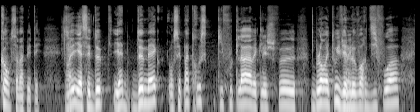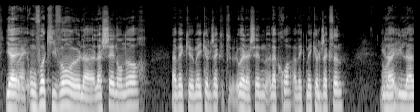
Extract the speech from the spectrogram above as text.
quand ça va péter. Tu Ouais. sais, il y a ces deux, il y a deux mecs, on sait pas trop ce qu'ils foutent là avec les cheveux blancs et tout. Ils viennent Ouais. le voir dix fois. Il y a, Ouais. on voit qu'il vend euh, la, la chaîne en or avec euh, Michael Jackson. Ouais, la chaîne, la croix avec Michael Jackson. Il a, il a.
